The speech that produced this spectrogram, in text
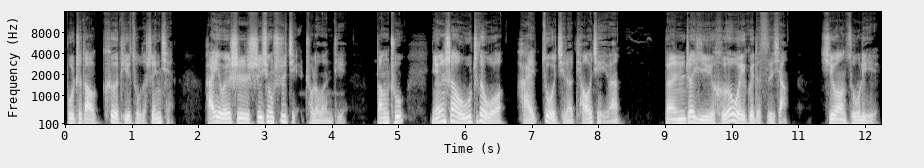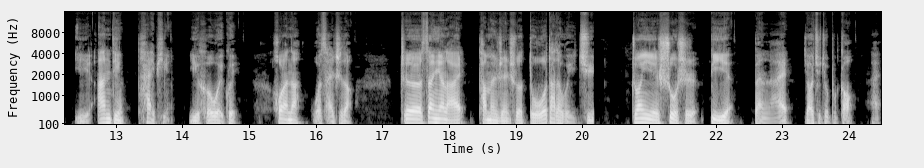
不知道课题组的深浅，还以为是师兄师姐出了问题。当初年少无知的我，还做起了调解员，本着以和为贵的思想，希望组里以安定太平，以和为贵。后来呢，我才知道。这三年来，他们忍受了多大的委屈？专业硕士毕业本来要求就不高，哎，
